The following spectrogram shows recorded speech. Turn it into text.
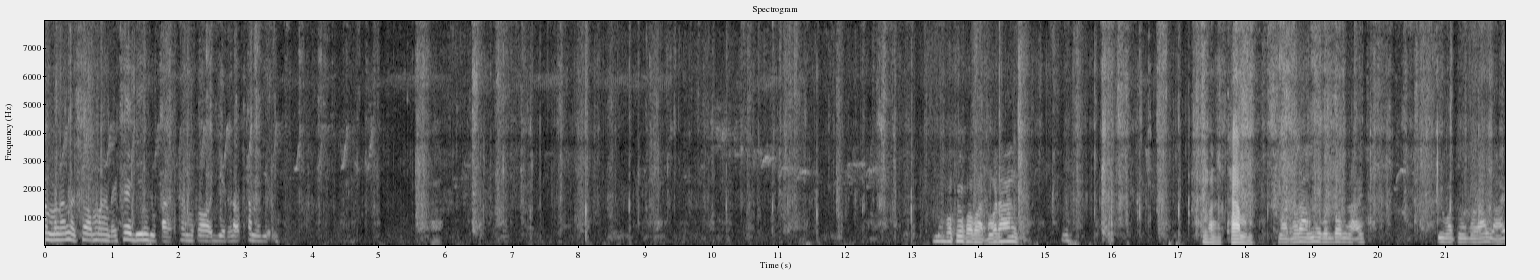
ถ้ำมันนั้นน่ะชอบมากเลยแค่ยืนอยู่ปากถ้ำก็เย็นแล้วถ้ำเย็นมันก็คือประวัติหัวดังมาถ้ประวัติหัวดังนี่บนบงหลายมีวัตถุโบราณหลาย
